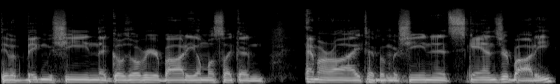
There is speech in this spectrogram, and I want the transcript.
they have a big machine that goes over your body, almost like an MRI type Mm-hmm. of machine, and it scans your body.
